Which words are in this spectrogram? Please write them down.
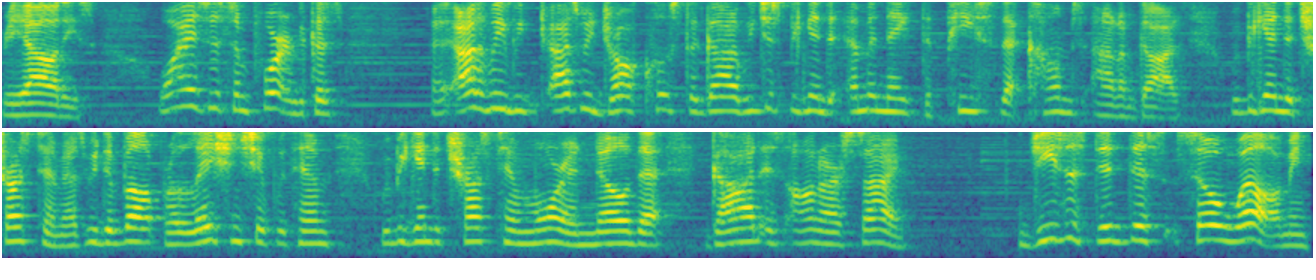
realities. Why is this important? Because And as we as we draw close to God, we just begin to emanate the peace that comes out of God. We begin to trust him as we develop relationship with him. We begin to trust him more and know that God is on our side. Jesus did this so well. I mean,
